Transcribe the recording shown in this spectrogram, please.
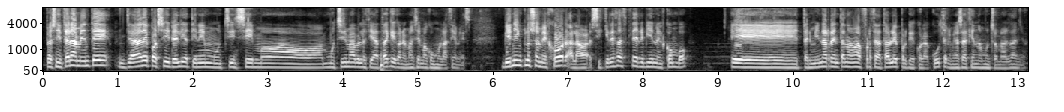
pero sinceramente ya de por sí Irelia tiene muchísimo, muchísima velocidad de ataque con el máximo acumulaciones. Viene incluso mejor a la, si quieres hacer bien el combo, eh, termina rentando más fuerza de tablet porque con la Q terminas haciendo mucho más daño.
